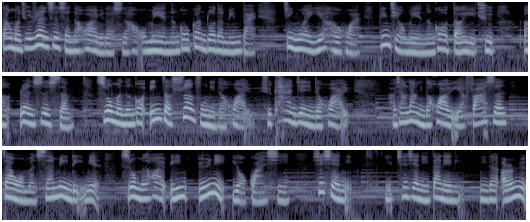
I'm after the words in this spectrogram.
当我们去认识神的话语的时候，我们也能够更多的明白敬畏耶和华，并且我们也能够得以去呃认识神，使我们能够因着顺服你的话语，去看见你的话语。好像让你的话语也发生在我们生命里面，使我们的话语与与你有关系。谢谢你，你谢谢你带领你你的儿女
